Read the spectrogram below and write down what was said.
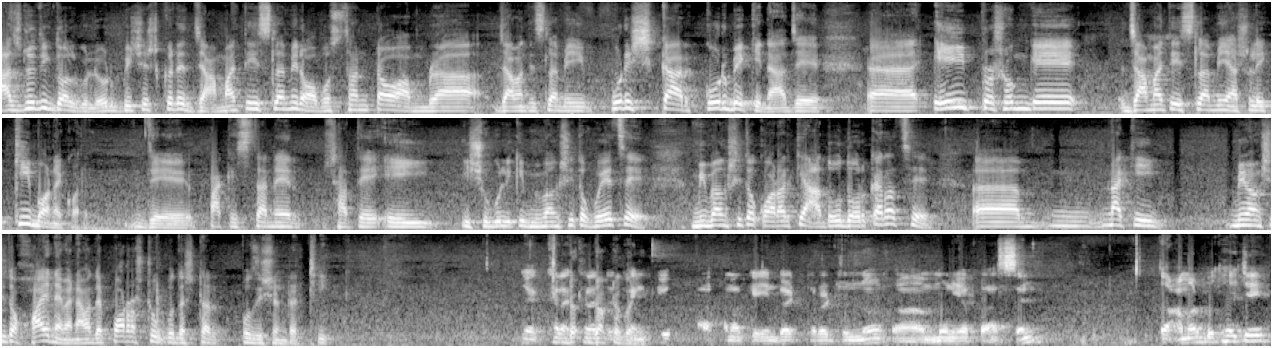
রাজনৈতিক দলগুলোর, বিশেষ করে জামাতে ইসলামের অবস্থানটাও আমরা জামাত ইসলামী পরিষ্কার করবে কিনা যে এই প্রসঙ্গে জামাতে ইসলামী আসলে কি মনে করে? যে পাকিস্তানের সাথে এই ইস্যুগুলি কি মীমাংসিত হয়েছে? মীমাংসিত করার কি আদৌ দরকার আছে? নাকি মীমাংসিত হয় না মানে আমাদের পররাষ্ট্র উপদেষ্টার পজিশনটা ঠিক। ইউ আমাকে ইনভাইট করার জন্য আহ, মনিয়াপ্পা আছেন। তো আমার বোধ হয় যে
